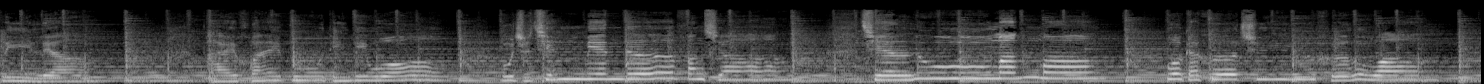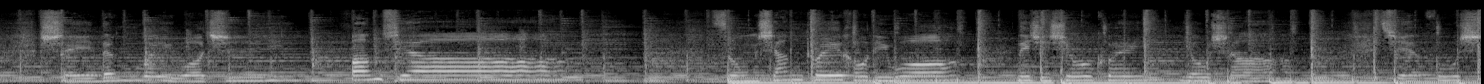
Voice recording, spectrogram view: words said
力量；徘徊不定的我，不知前面的方向。前路茫茫，我该何去何往？谁能为我指引方向？总想退后的我。内心羞愧忧伤，肩负使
